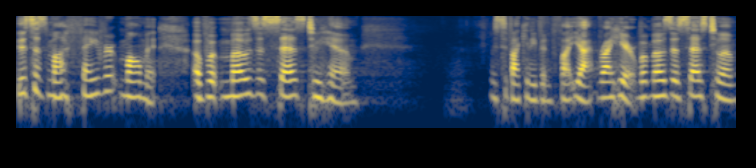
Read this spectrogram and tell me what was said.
This is my favorite moment of what Moses says to him. Let me see if I can even find, yeah, right here. What Moses says to him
